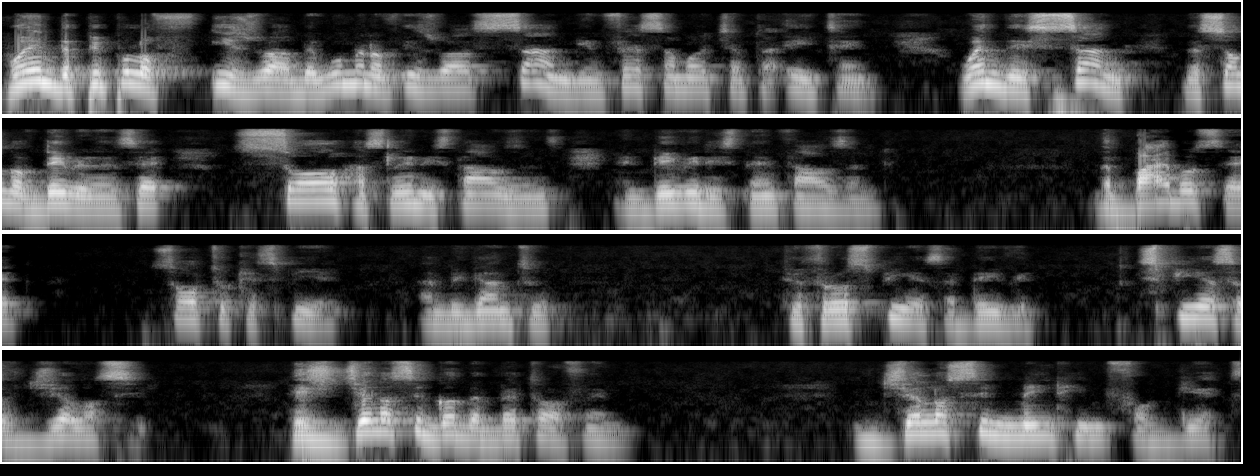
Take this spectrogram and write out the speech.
When the people of Israel, the women of Israel sang in 1 Samuel chapter 18, when they sang the song of David and said, Saul has slain his thousands and David his 10,000. The Bible said Saul took a spear and began to, to throw spears at David. Spears of jealousy. His jealousy got the better of him. Jealousy made him forget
